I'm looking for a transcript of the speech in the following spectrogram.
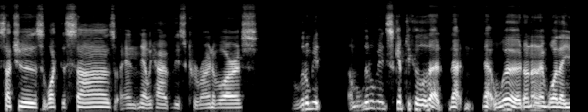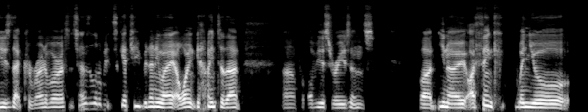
such as like the SARS, and now we have this coronavirus, a little bit. I'm a little bit skeptical of that that that word. I don't know why they use that coronavirus. It sounds a little bit sketchy, but anyway, I won't go into that uh, for obvious reasons. But you know, I think when you're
